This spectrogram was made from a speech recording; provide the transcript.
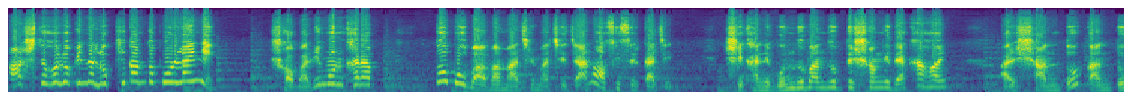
আসতে হলো কিনা লক্ষ্মীকান্তপুর লাইনে? সবারই মন খারাপ। তবু বাবা মাঝে মাঝে যান অফিসের কাজে। সেখানে বন্ধু বান্ধবদের সঙ্গে দেখা হয়। আর শান্ত, কান্ত,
